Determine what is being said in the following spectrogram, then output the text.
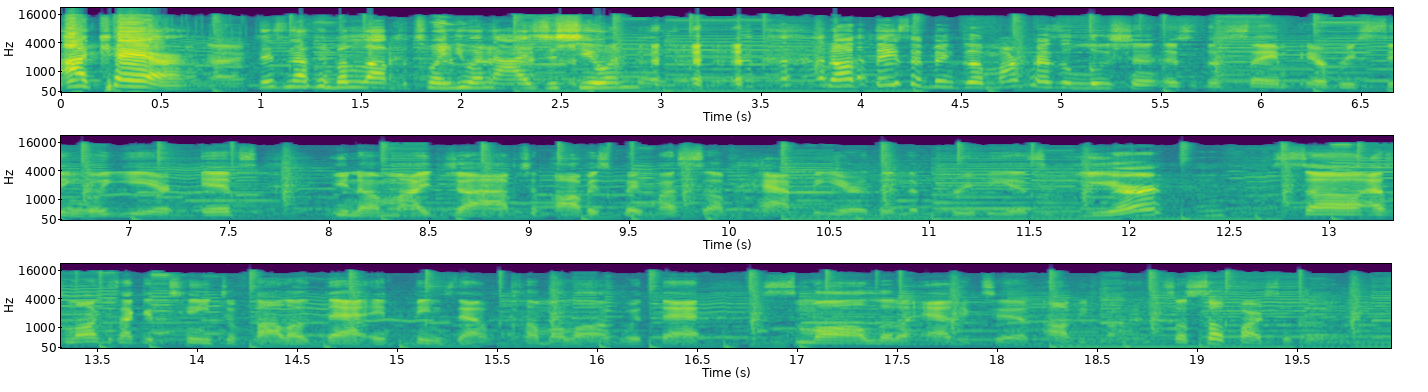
I care. Okay. There's nothing but love between you and I. It's just you and me. no, things have been good. My resolution is the same every single year. It's, you know, my job to always make myself happier than the previous year. Mm-hmm. So as long as I continue to follow that and things that come along with that small little adjective, I'll be fine. So so far so good.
